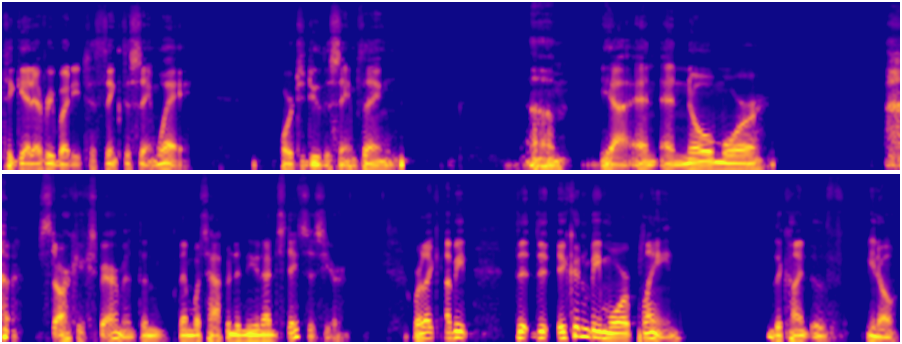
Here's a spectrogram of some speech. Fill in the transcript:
to get everybody to think the same way or to do the same thing. Um, yeah, and and no more stark experiment than than what's happened in the United States this year. We're like, I mean, the, the, it couldn't be more plain. The kind of you know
